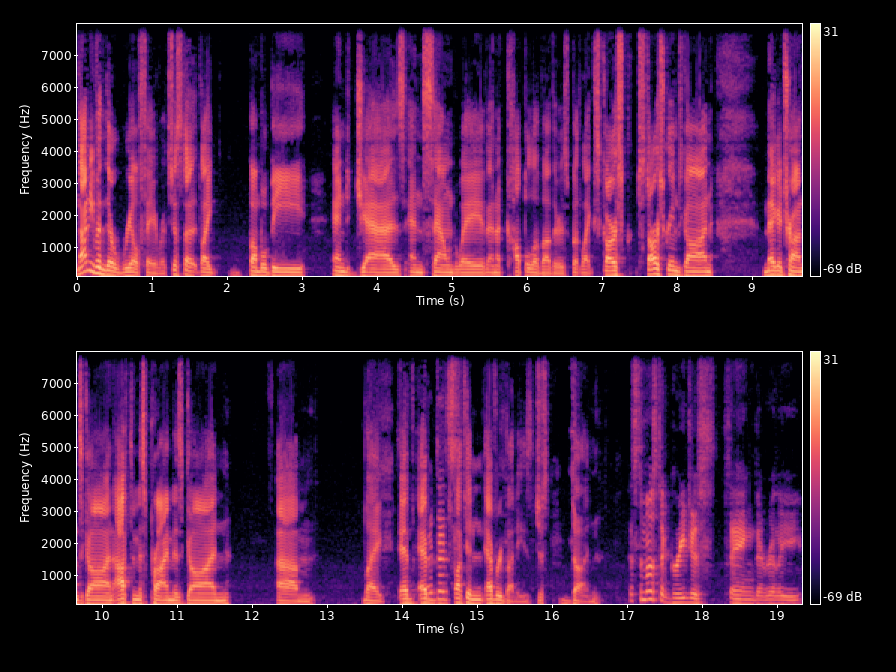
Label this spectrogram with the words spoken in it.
not even their real favorites, just a, like Bumblebee and Jazz and Soundwave and a couple of others, but like Scar Starscream's gone, Megatron's gone, Optimus Prime is gone. Um like ev- ev- fucking everybody's just done. That's the most egregious thing that really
